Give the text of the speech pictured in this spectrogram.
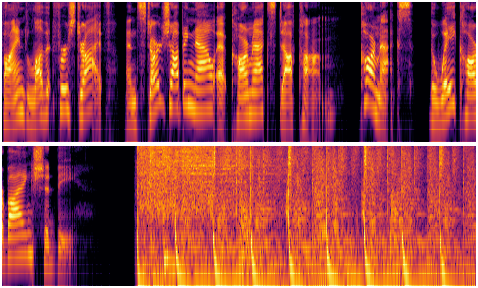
Find love at first drive and start shopping now at CarMax.com. CarMax, the way car buying should be.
